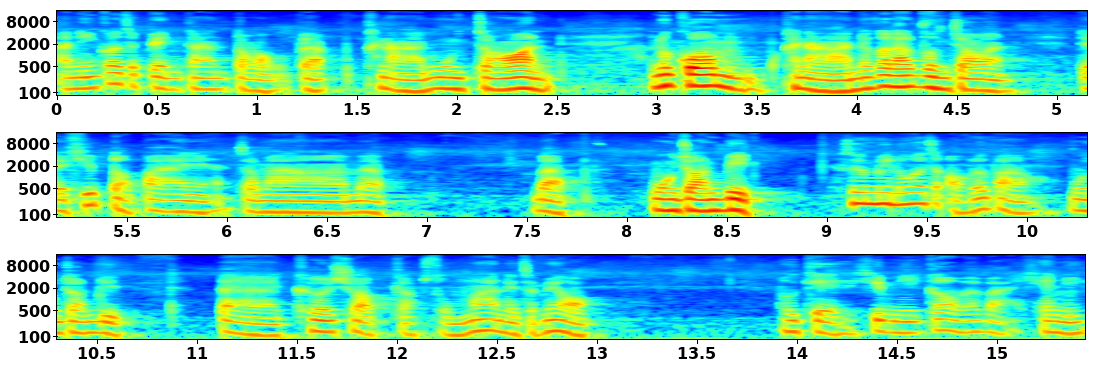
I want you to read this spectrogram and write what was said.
อันนี้ก็จะเป็นการต่อแบบขนานวงจร อนุกรมขนานแล้วก็รัดวงจร เดี๋ยวคลิปต่อไปเนี่ยจะมาแบบแบบวงจรบิด ซึ่งไม่รู้ว่าจะออกหรือเปล่า วงจรบิด แต่เคอร์ช็อปกับสมมาตรเนี่ยจะไม่ออก โอเค คลิปนี้ก็บ๊ายบายแค่นี้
